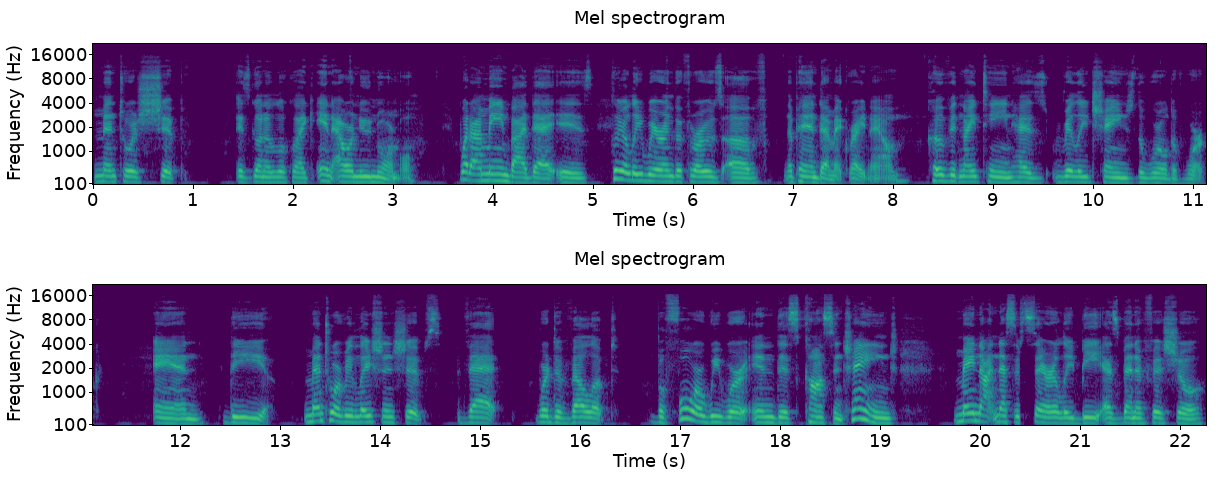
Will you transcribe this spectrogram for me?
mentorship is going to look like in our new normal. What i mean by that is clearly we're in the throes of the pandemic right now. Covid-19 has really changed the world of work. And the mentor relationships that were developed before we were in this constant change may not necessarily be as beneficial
